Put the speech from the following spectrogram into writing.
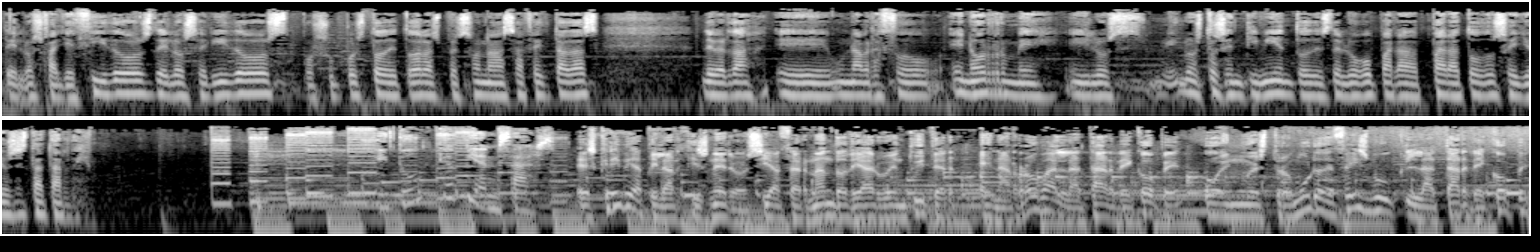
de los fallecidos, de los heridos, por supuesto de todas las personas afectadas de verdad, eh, un abrazo enorme y, los, y, nuestro sentimiento, desde luego, para, para todos ellos esta tarde. ¿Y tú qué piensas? Escribe a Pilar Cisneros y a Fernando de Aro en Twitter en arroba la tarde cope o en nuestro muro de Facebook La Tarde Cope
